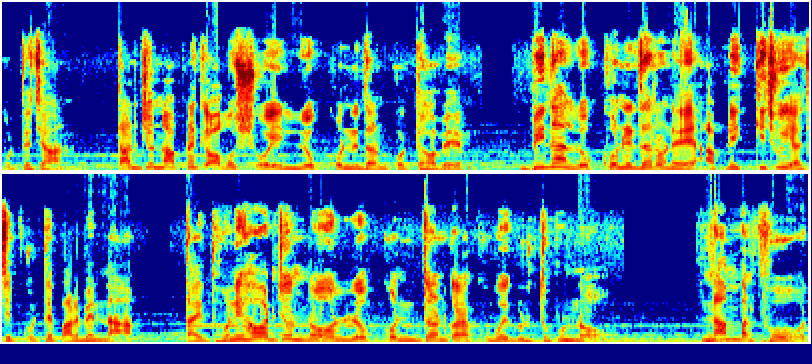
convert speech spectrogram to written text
করতে চান তার জন্য আপনাকে অবশ্যই লক্ষ্য নির্ধারণ করতে হবে। বিনা লক্ষ্য নির্ধারণে আপনি কিছুই অ্যাচিভ করতে পারবেন না। তাই ধনী হওয়ার জন্য লক্ষ্য নির্ধারণ করা খুবই গুরুত্বপূর্ণ। নাম্বার ফোর,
